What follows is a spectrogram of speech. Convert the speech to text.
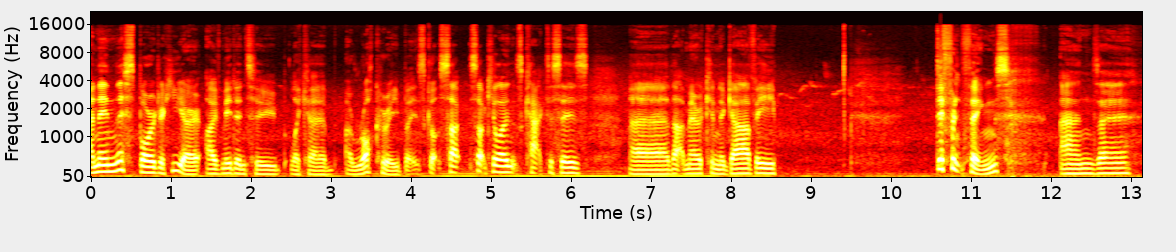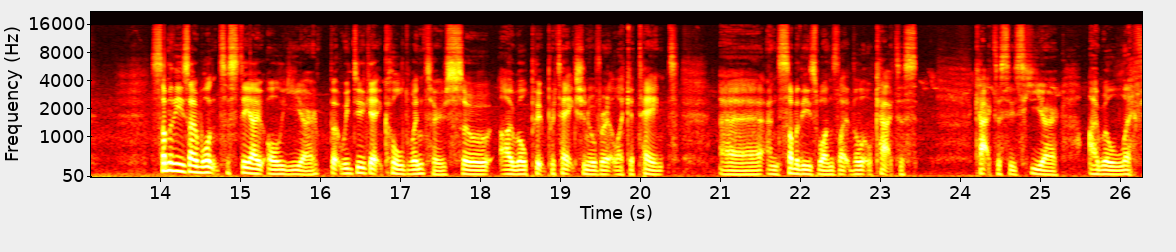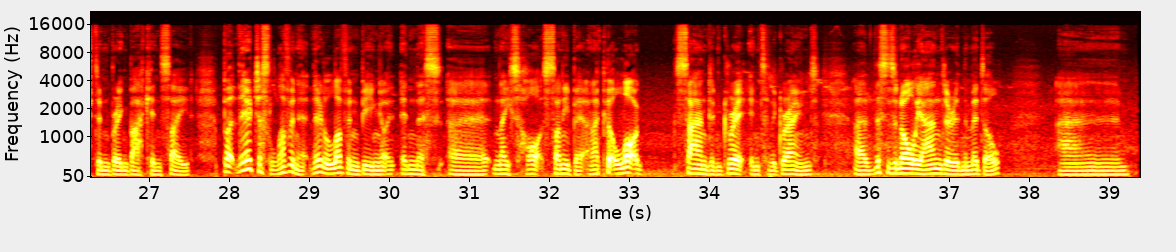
And then this border here, I've made into like a, a rockery, but it's got suc succulents, cactuses, uh, that American agave, different things. And uh, some of these I want to stay out all year, but we do get cold winters, so I will put protection over it like a tent. Uh, and some of these ones, like the little cactus cactuses here I will lift and bring back inside. But they're just loving it. They're loving being in this uh, nice hot sunny bit. And I put a lot of sand and grit into the ground. Uh, this is an oleander in the middle. Um,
